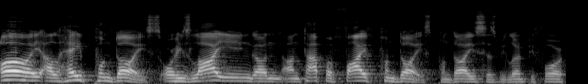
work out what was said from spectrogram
Oy Al Pundois, or he's lying on, on top of five pundois. Pundois, as we learned before,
